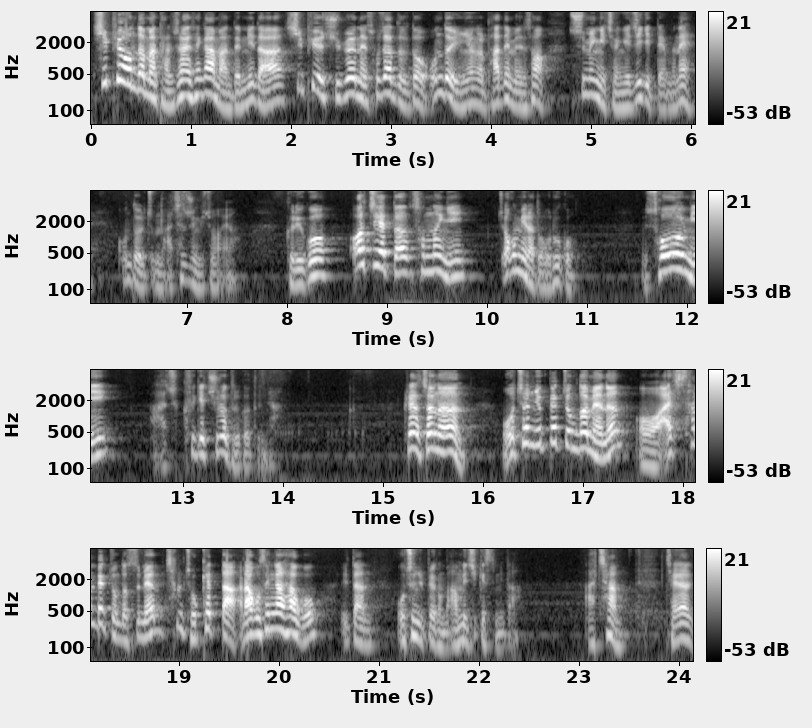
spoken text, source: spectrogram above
CPU 온도만 단순하게 생각하면 안됩니다. CPU 주변의 소자들도 온도 영향을 받으면서 수명이 정해지기 때문에 온도를 좀 낮춰주는 게 좋아요. 그리고 어찌됐든 성능이 조금이라도 오르고 소음이 아주 크게 줄어들거든요. 그래서 저는 5600 정도면은 어, RC300 정도 쓰면 참 좋겠다 라고 생각하고 일단 5600은 마무리 짓겠습니다. 아 참. 제가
